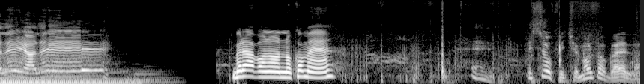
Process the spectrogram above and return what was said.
Ale, ale. Bravo nonno, com'è? Eh, è soffice, molto bella.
